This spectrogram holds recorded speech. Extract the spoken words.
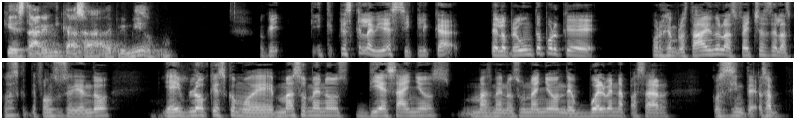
que estar en mi casa deprimido. ¿no? Ok, ¿y crees que la vida es cíclica? Te lo pregunto porque, por ejemplo, estaba viendo las fechas de las cosas que te fueron sucediendo y hay bloques como de más o menos 10 años, más o menos un año donde vuelven a pasar cosas interesantes. O sea,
